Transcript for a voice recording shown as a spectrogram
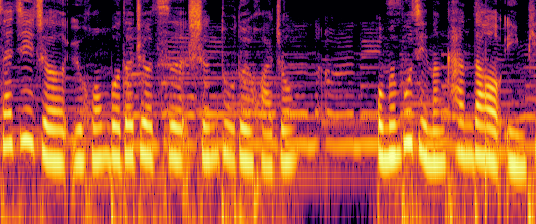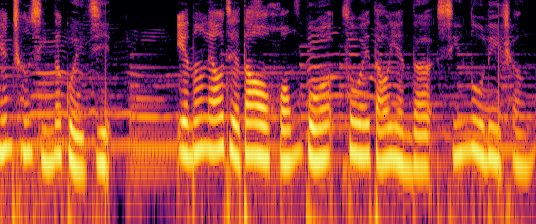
在记者与黄渤的这次深度对话中，我们不仅能看到影片成型的轨迹，也能了解到黄渤作为导演的心路历程。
